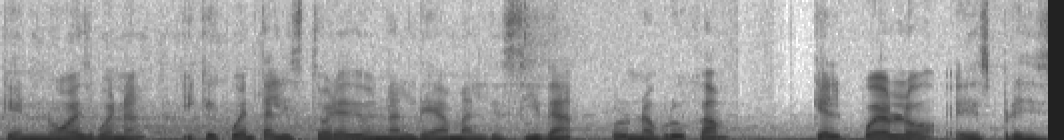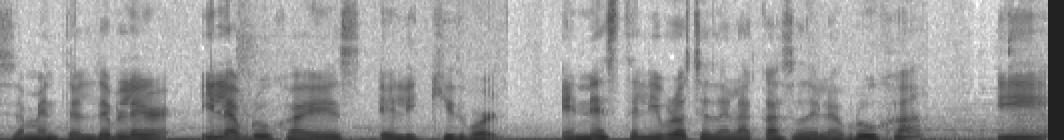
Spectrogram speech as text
que no es buena y que cuenta la historia de una aldea maldecida por una bruja, que el pueblo es precisamente el de Blair y la bruja es Ellie Kidward. En este libro se da la casa de la bruja y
